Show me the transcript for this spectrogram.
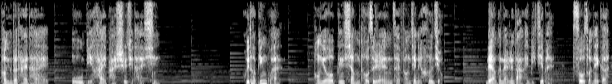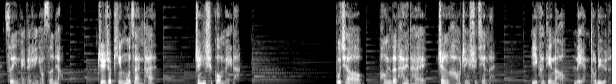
朋友的太太。无比害怕失去他的心。回到宾馆，朋友跟项目投资人在房间里喝酒，两个男人打开笔记本，搜索那个最美的人妖资料，指着屏幕赞叹：“真是够美的。”不巧，朋友的太太正好这时进来，一看电脑，脸都绿了，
